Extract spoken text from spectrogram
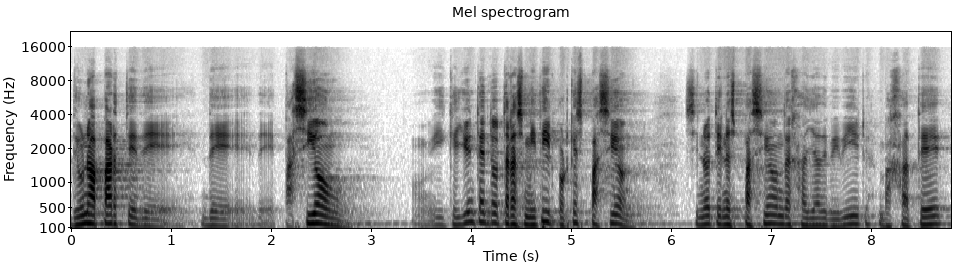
de una parte de, pasión y que yo intento transmitir, porque es pasión. Si no tienes pasión, deja ya de vivir, bájate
